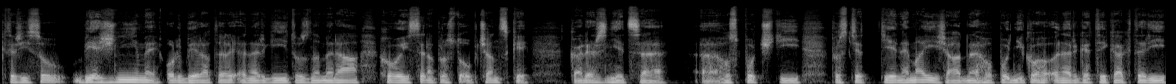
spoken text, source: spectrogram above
kteří jsou běžnými odběrateli energií, to znamená, chovají se naprosto občansky. Kadeřnice, hospočtí, prostě ti nemají žádného podnikového energetika, který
